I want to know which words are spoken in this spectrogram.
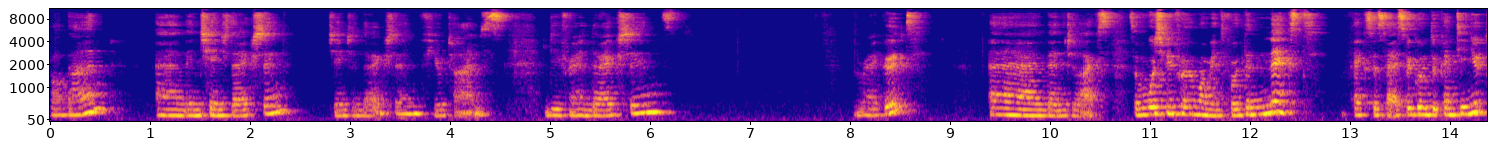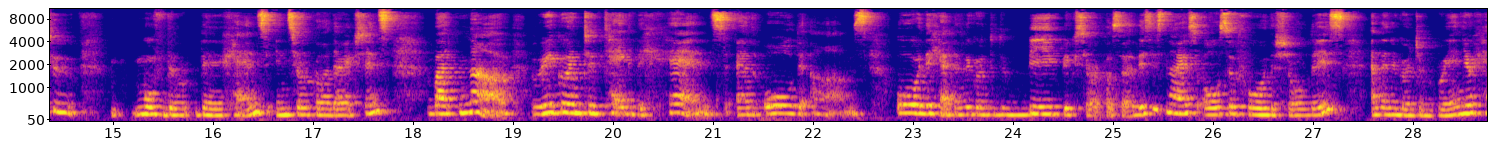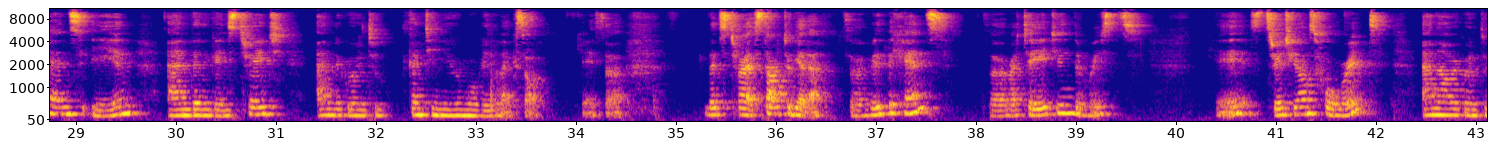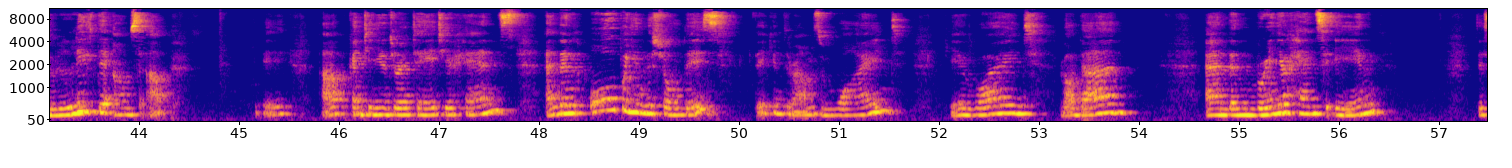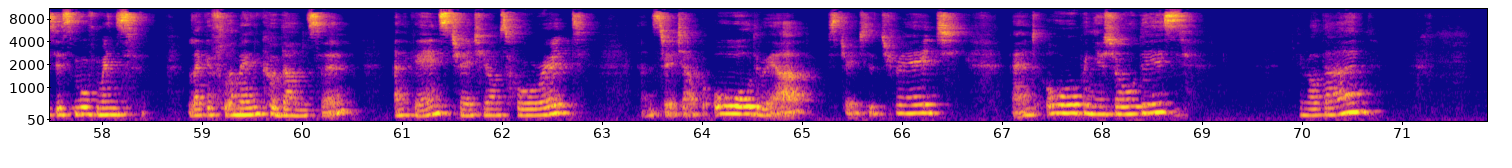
Well done. And then change direction. Change in direction a few times. Different directions. Very good. And then relax. So watch me for a moment for the next exercise. We're going to continue to move the, the hands in circular directions, but now we're going to take the hands and all the arms over the head and we're going to do big, big circles. So this is nice also for the shoulders and then you're going to bring your hands in and then again stretch and we're going to continue moving like so. Okay, so let's try start together. So with the hands, so rotating the wrists, okay, stretch your arms forward and now we're going to lift the arms up. Okay, up, continue to rotate your hands. And then opening the shoulders, taking the arms wide. Okay, wide, well done. And then bring your hands in. This is movements like a flamenco dancer. And again, stretch your arms forward and stretch up all the way up. Stretch the stretch and open your shoulders. Okay, well done.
